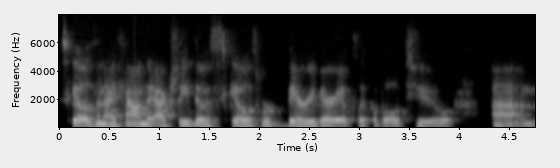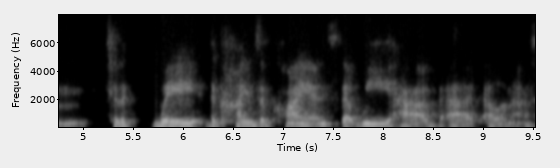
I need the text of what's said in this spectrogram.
skills. And I found that actually those skills were very, very applicable to um, to the way the kinds of clients that we have at LMS.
